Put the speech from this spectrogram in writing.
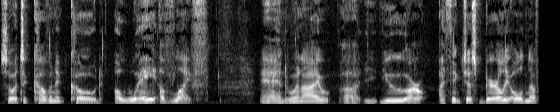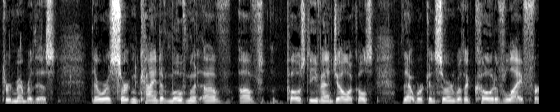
So it's a covenant code, a way of life. And when I, uh, you are, I think, just barely old enough to remember this, there was a certain kind of movement of, of post evangelicals that were concerned with a code of life for,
